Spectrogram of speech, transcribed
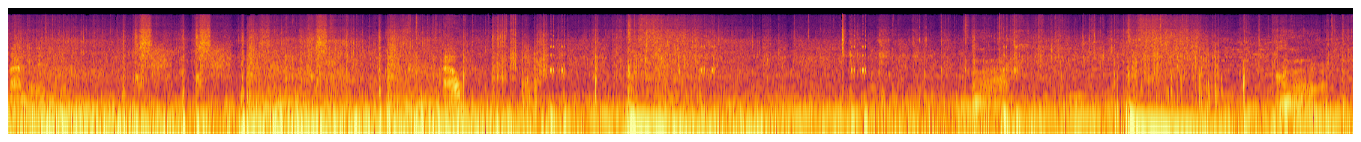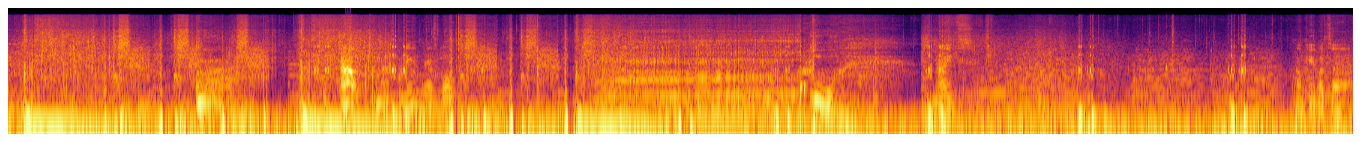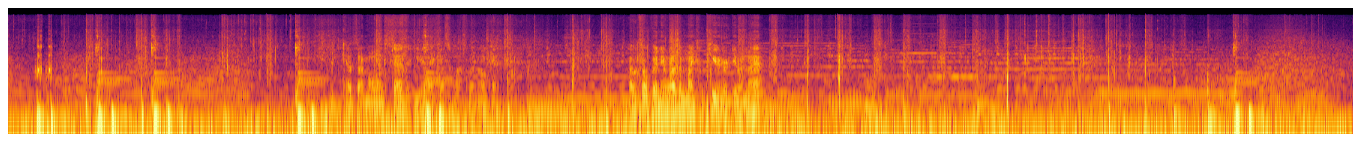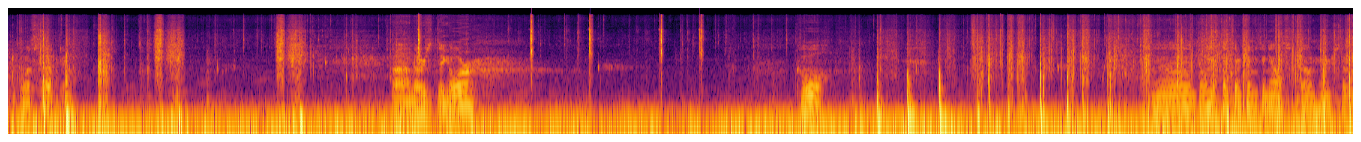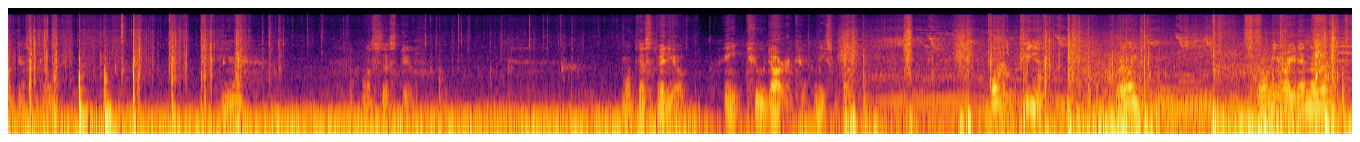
Hold on to this. Nice. Okay, what's that? Because I'm almost dead? Yeah, I guess muslin. Okay. I was hoping it wasn't my computer doing that. What's that do? Ah, there's the ore. Cool. Uh, don't look like there's anything else down here, so I guess we go here. What's this do? Hope this video ain't too dark, at least for... Oh, Jesus. Really? Throw me right into this?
